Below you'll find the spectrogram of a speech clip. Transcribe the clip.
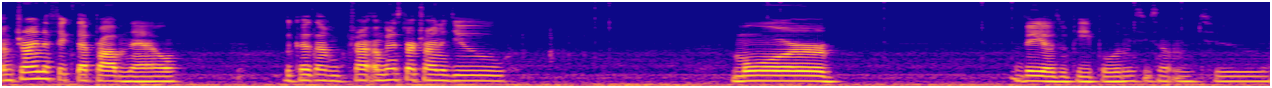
I'm trying to fix that problem now because I'm trying I'm gonna start trying to do more videos with people. Let me see something. Two,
